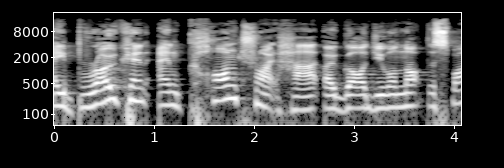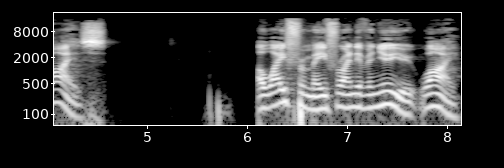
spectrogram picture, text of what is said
a broken and contrite heart, O God, you will not despise. Away from me, for I never knew you. Why?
